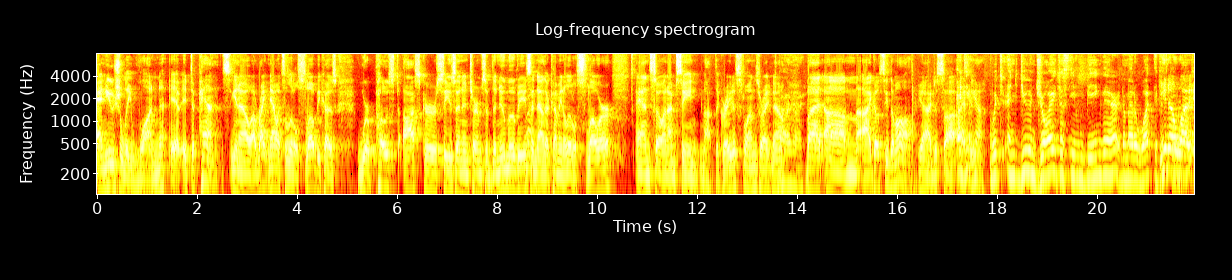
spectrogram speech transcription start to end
And usually one. It, it depends. You know, uh, right now it's a little slow because we're post Oscar season in terms of the new movies, and now they're coming a little slower. And so and I'm seeing not the greatest ones right now, Right, right. but um, I go see them all. Yeah, I just saw. And I- you, yeah. which and do you enjoy just even being there, no matter what? If You know what? It,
